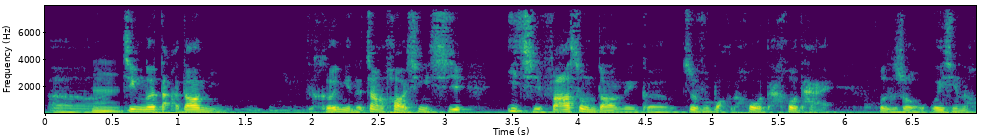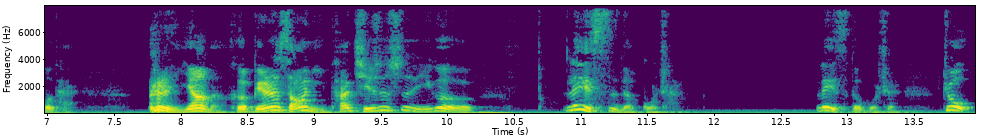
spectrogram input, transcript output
呃嗯金额打到你和你的账号信息一起发送到那个支付宝的后台后台，或者说微信的后台一样的，和别人扫你，它其实是一个类似的过程。类似的过程。就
